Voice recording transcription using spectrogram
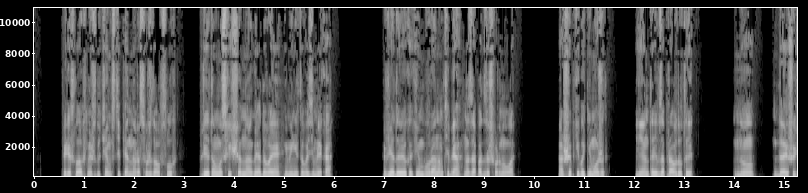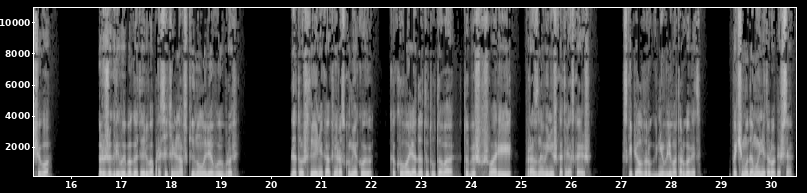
Переслав, между тем, степенно рассуждал вслух, при этом восхищенно оглядывая именитого земляка. «Ведаю, каким бураном тебя на запад зашвырнуло. Ошибки быть не может. Ента и взаправду ты. Ну, дальше чего?» Рыжегривый богатырь вопросительно вскинул левую бровь. «Да то, что я никак не раскумекаю, какого ляда ты тутова, то бишь в шварии, праздно винишко тряскаешь», — вскипел вдруг гневливо торговец. «Почему домой не торопишься?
